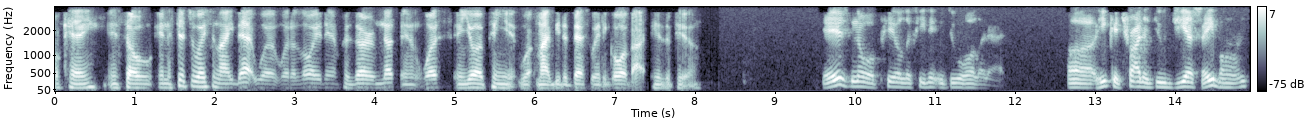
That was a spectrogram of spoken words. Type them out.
Okay. And so in a situation like that where, where the lawyer didn't preserve nothing, what's in your opinion what might be the best way to go about his appeal? There is no appeal if he didn't do all of that. Uh, he could try to do GSA bonds,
